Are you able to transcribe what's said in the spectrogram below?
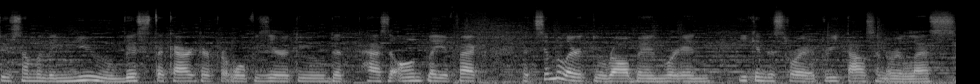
to summon the new Vista character from OP02 that has the on-play effect that's similar to Robin, wherein he can destroy a 3000 or less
